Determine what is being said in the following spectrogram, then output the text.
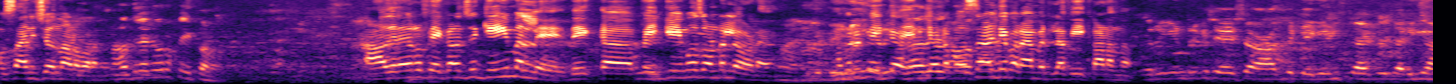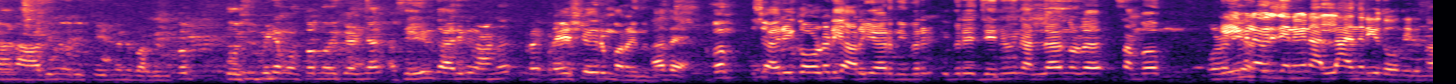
അവസാനിച്ചു എന്നാണ് പറഞ്ഞത്. ഫേക്ക് ആണെന്ന് വെച്ചാൽ ഗെയിം അല്ലേ? ഫേക്ക് ഗെയിമേഴ്സ് ഉണ്ടല്ലോ അവിടെ. അതൊരു ഫേക്ക് എനിക്ക് അവരുടെ പേഴ്സണാലിറ്റി പറയാൻ പറ്റില്ല ഫേക്ക് ആണെന്ന്. റീ എൻട്രിക്ക് ശേഷം ആദ്യം എഗെയിൻസ്റ്റ് ആയിട്ട് കരികയാണ് ആദ്യം ഒരു സ്റ്റേറ്റ്മെന്റ് പറഞ്ഞത്. ഇപ്പം സോഷ്യൽ മീഡിയ മൊത്തം നോക്കിക്കഴിഞ്ഞാൽ സെയിം കാര്യങ്ങളാണ് പ്രേക്ഷകരും പറയുന്നത്. അപ്പം ശരിക്ക് ഓൾറെഡി അറിയായിരുന്നു. ഇവർ ഇവർ ജെനുവിൻ അല്ല എന്നുള്ള സംഭവം ഗെയിമിൽ അവർ ജെനുവിൻ അല്ല എന്നെനിക്ക് തോന്നിയിരുന്നു.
